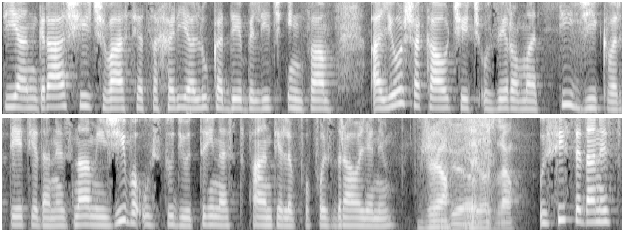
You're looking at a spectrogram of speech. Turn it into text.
Tijan Grašič, Vasja Caharija, Luka Debelič in pa Aljoša Kavčič oziroma TG kvartet je danes z nami živo v studiu 13. Fantje, lepo pozdravljeni. Živijo, živijo. Zdrav. Vsi ste danes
